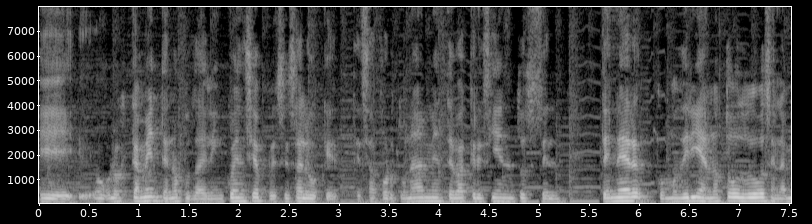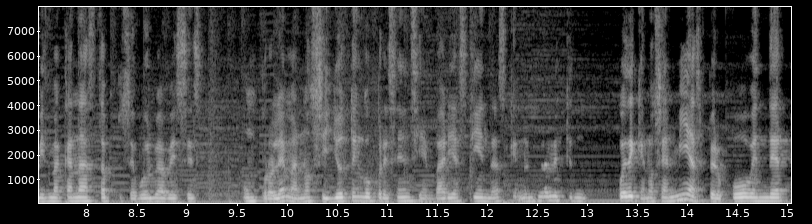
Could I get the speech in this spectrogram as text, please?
Eh, lógicamente, ¿no? Pues la delincuencia pues es algo que desafortunadamente va creciendo, entonces el tener, como diría, no todos en la misma canasta, pues se vuelve a veces un problema, ¿no? Si yo tengo presencia en varias tiendas, que no solamente puede que no sean mías, pero puedo vender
